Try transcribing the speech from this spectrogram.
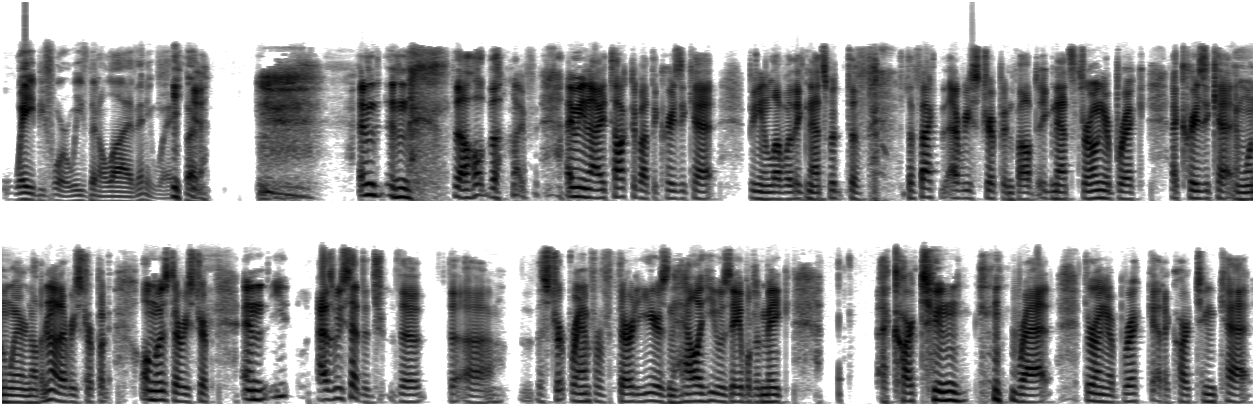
way before we've been alive anyway. But Yeah. And and the whole the I mean I talked about the Krazy Kat being in love with Ignatz, but the the fact that every strip involved Ignatz throwing a brick at Krazy Kat in one way or another. Not every strip, but almost every strip. And as we said, the the the uh, the strip ran for 30 years, and how he was able to make a cartoon rat throwing a brick at a cartoon cat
